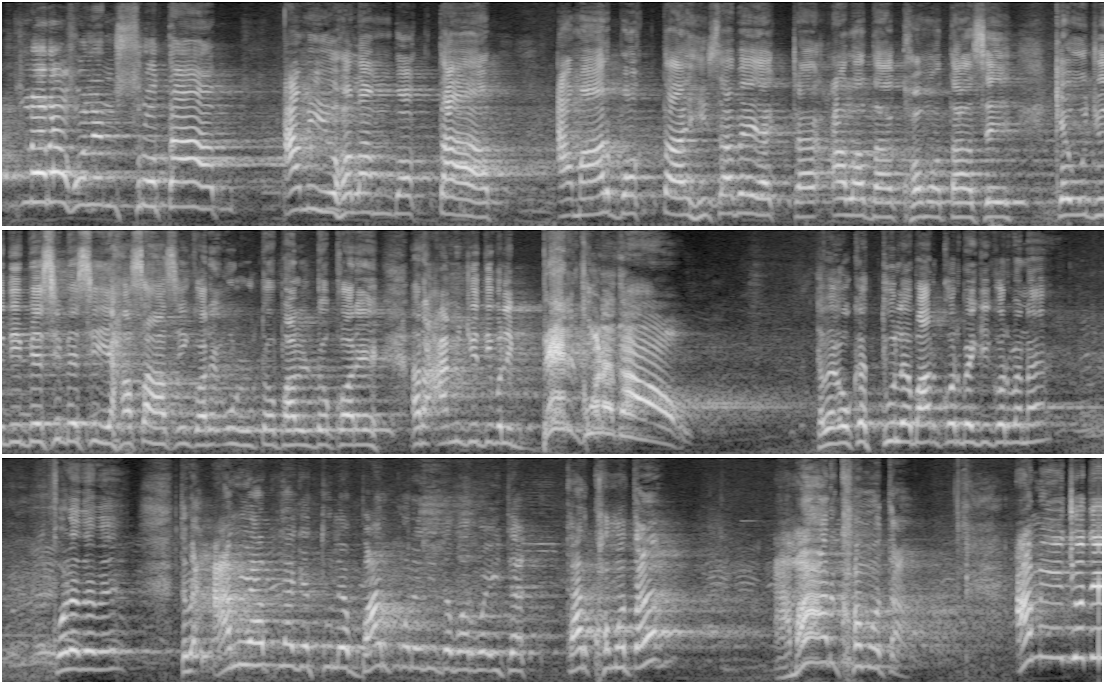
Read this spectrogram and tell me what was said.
আপনারা হলেন শ্রোতা, আমি হলাম বক্তা। আমার বক্তা হিসাবে একটা আলাদা ক্ষমতা আছে। কেউ যদি বেশি বেশি হাসাহাসি করে, উল্টো পাল্টো করে, আর আমি যদি বলি, বের করে দাও তবে ওকে তুলে বার করবে, কি করবে না? করে দেবে। তবে আমি আপনাকে তুলে বার করে দিতে পারব, এটা কার ক্ষমতা? আমার ক্ষমতা। আমি যদি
